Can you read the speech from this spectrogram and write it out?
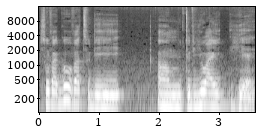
So if i go over to the um, to the ui here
